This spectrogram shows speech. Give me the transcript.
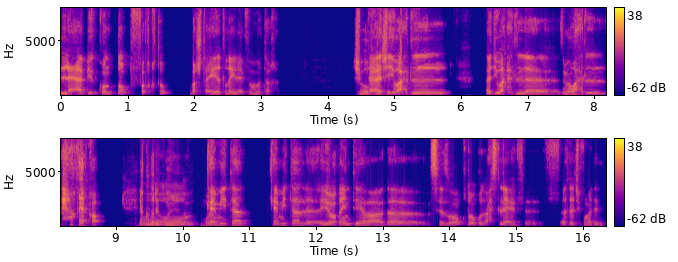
اللعاب يكون top في فرقته باش تعيط له يلعب في المنتخب. شوف هذه واحد ال... هذه واحد. زعما واحد الحقيقة. يقدر يكون oui. وكمثال كمثال Llorente راه la saison نقدروا نقولوا أحسن لاعب في أتلتيكو مدريد.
